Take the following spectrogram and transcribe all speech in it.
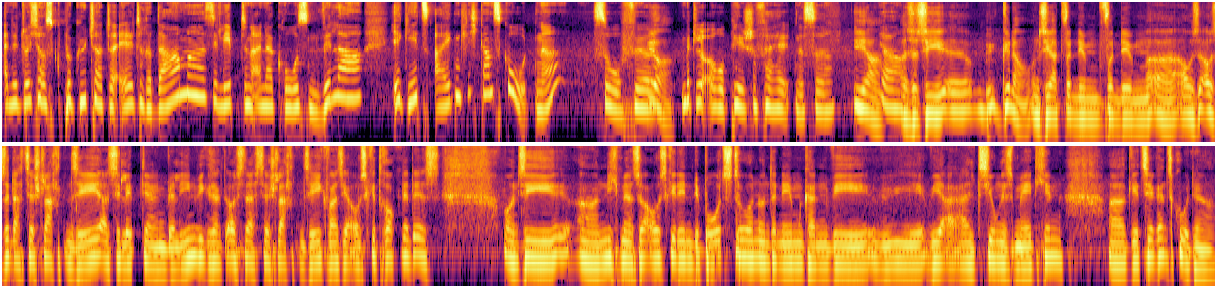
eine durchaus begüterte ältere Dame. Sie lebt in einer großen Villa. Ihr geht's eigentlich ganz gut, ne? So für ja. mitteleuropäische Verhältnisse. Ja, ja, also sie, äh, genau, und sie hat von dem, von dem äh, aus, außer dass der Schlachtensee, also sie lebt ja in Berlin, wie gesagt, außer dass der Schlachtensee quasi ausgetrocknet ist und sie äh, nicht mehr so ausgedehnte Bootstouren unternehmen kann wie, wie, wie als junges Mädchen, äh, geht es ihr ganz gut, ja.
